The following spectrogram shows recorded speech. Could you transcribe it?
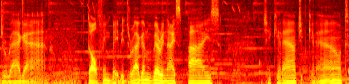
dragon. Dolphin baby dragon very nice eyes. Check it out check it out.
